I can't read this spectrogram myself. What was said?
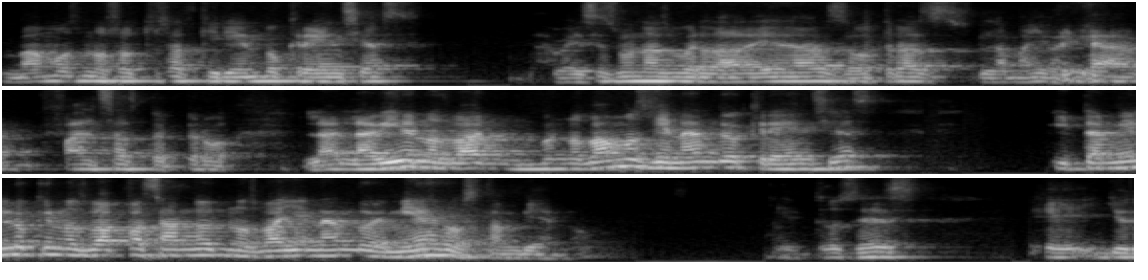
vamos nosotros adquiriendo creencias, a veces unas verdaderas, otras, la mayoría falsas, pero la, vida nos va, nos vamos llenando de creencias y también lo que nos va pasando nos va llenando de miedos también. Entonces, eh, yo,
